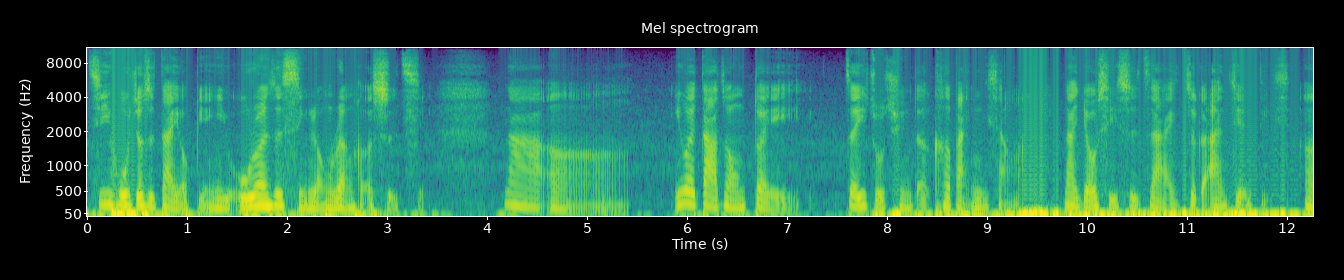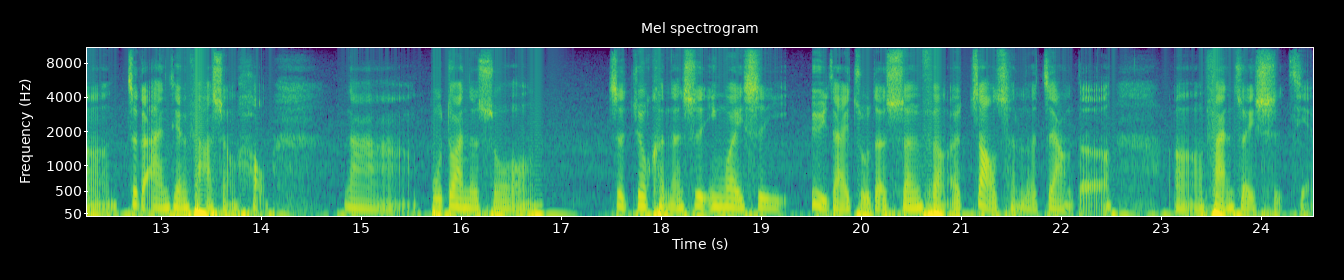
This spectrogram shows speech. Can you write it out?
几乎就是带有贬义，无论是形容任何事情。那呃，因为大众对这一族群的刻板印象嘛，那尤其是在这个案件底下，呃，这个案件发生后，那不断的说，这就可能是因为是以御宅族的身份而造成了这样的呃犯罪事件。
